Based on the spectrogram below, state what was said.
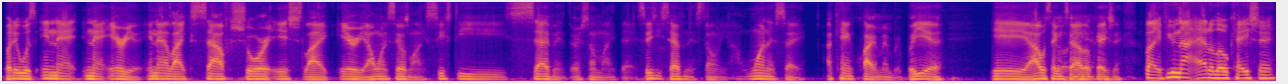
but it was in that in that area, in that like South Shore ish like area. I want to say it was like 67th or something like that. 67th and Stony. I want to say. I can't quite remember, but yeah, yeah, yeah, I would take them to that yeah. location. Like if you're not at a location.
